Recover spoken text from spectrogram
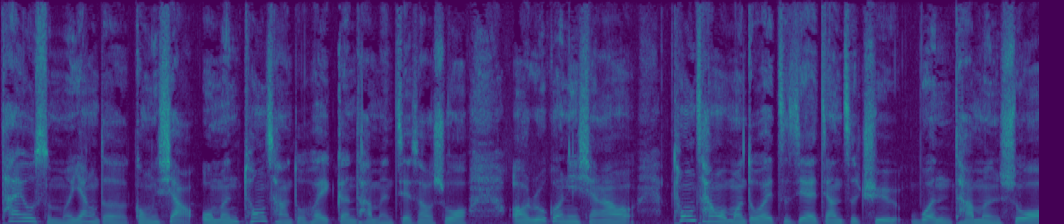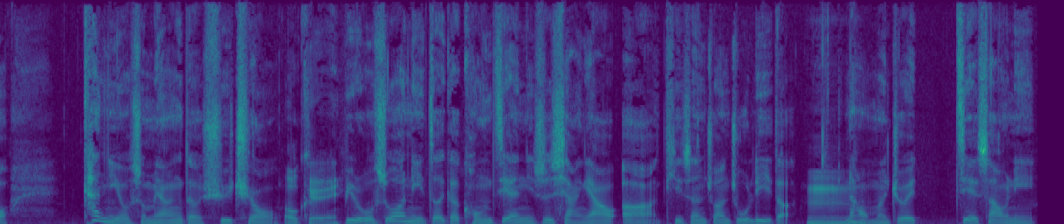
它有什么样的功效？我们通常都会跟他们介绍说：哦，如果你想要，通常我们都会直接这样子去问他们说，看你有什么样的需求。OK，比如说你这个空间你是想要呃提升专注力的，嗯，那我们就会。介绍你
